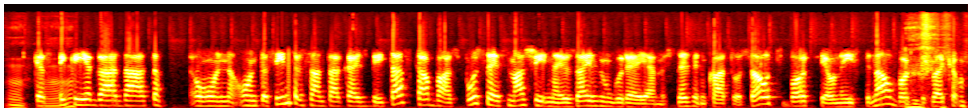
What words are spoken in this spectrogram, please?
mm -hmm. kas tika iegādāta Un, un tas interesantākais bija tas, ka abās pusēs mašīnai uz aizmugurējām, es nezinu, kā to sauc, borts jau īsti nav, borts laikam,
